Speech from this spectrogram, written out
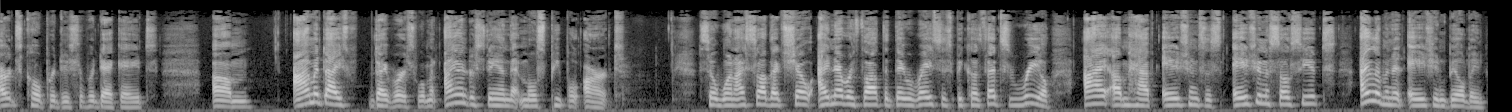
arts co-producer for decades. Um, I'm a di- diverse woman. I understand that most people aren't. So when I saw that show, I never thought that they were racist because that's real. I um have Asians Asian associates. I live in an Asian building.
